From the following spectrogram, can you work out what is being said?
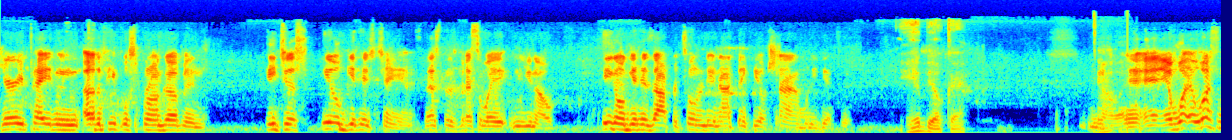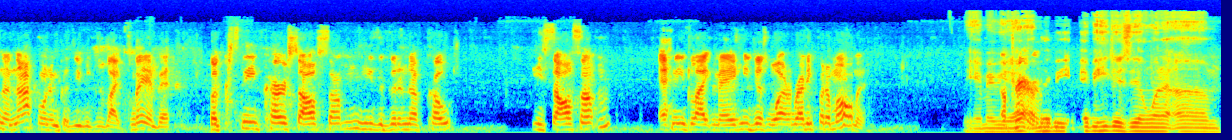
Gary Payton, other people sprung up, and he just, he'll get his chance. That's the best way, you know, he gonna get his opportunity, and I think he'll shine when he gets it. He'll be okay. You know, and, and it, it wasn't a knock on him because he was just like playing bad. But Steve Kerr saw something. He's a good enough coach. He saw something, and he's like, man, he just wasn't ready for the moment. Yeah, maybe yeah, maybe maybe he just didn't want to um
